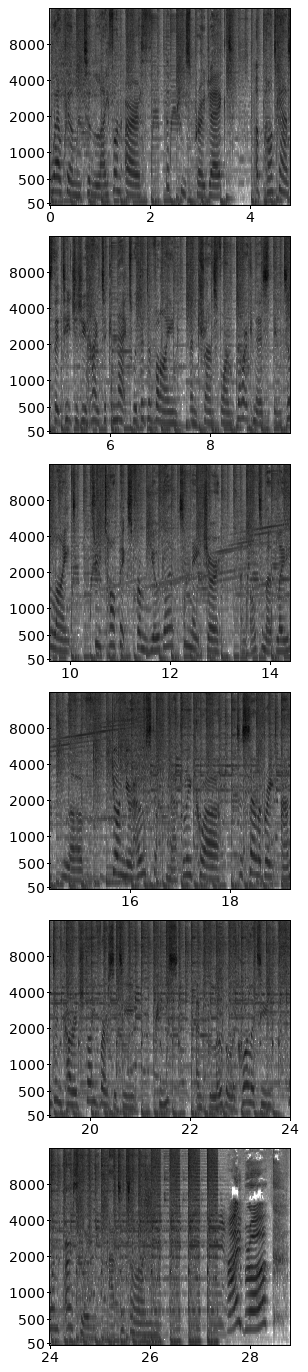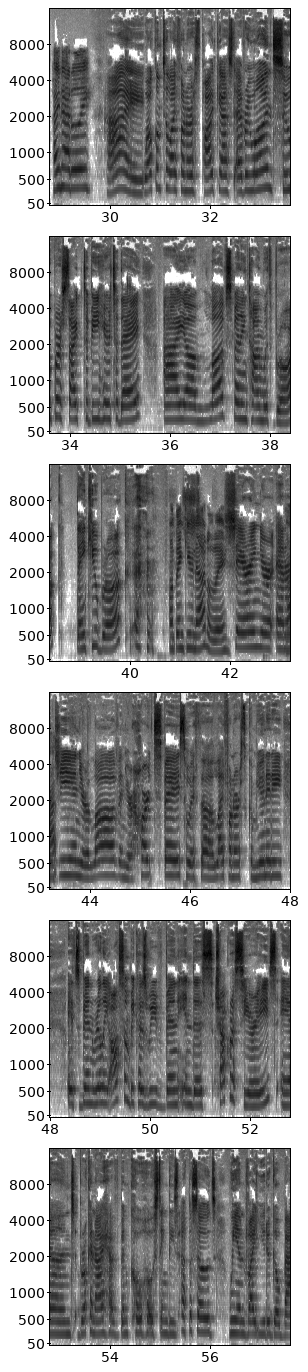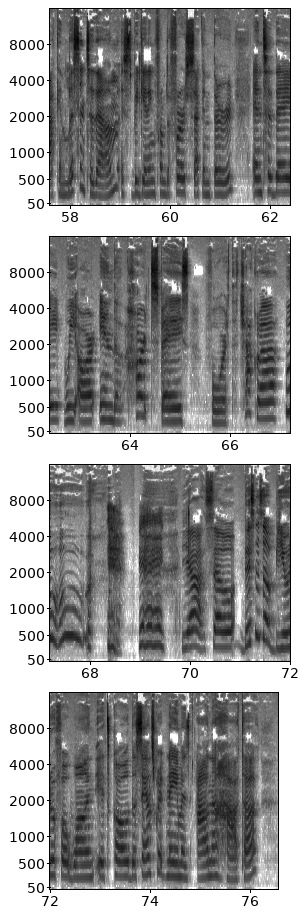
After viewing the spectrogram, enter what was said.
Welcome to Life on Earth, the Peace Project, a podcast that teaches you how to connect with the divine and transform darkness into light through topics from yoga to nature and ultimately love. Join your host, Natalie Kwa, to celebrate and encourage diversity, peace, and global equality, one earthling at a time. Hi, Brooke. Hi, Natalie. Hi. Welcome to Life on Earth podcast, everyone. Super psyched to be here today. I um, love spending time with Brooke. Thank you, Brooke. well, thank you, Natalie. Sharing your energy and your love and your heart space with uh, Life on Earth community. It's been really awesome because we've been in this chakra series, and Brooke and I have been co hosting these episodes. We invite you to go back and listen to them. It's beginning from the first, second, third. And today we are in the heart space, fourth chakra. Woohoo! Yay! Yeah, so this is a beautiful one. It's called, the Sanskrit name is Anahata.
